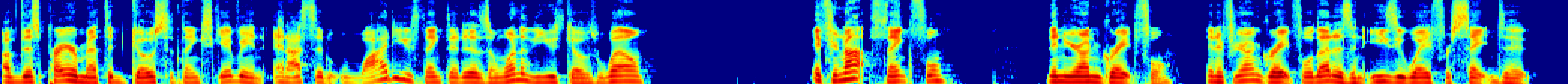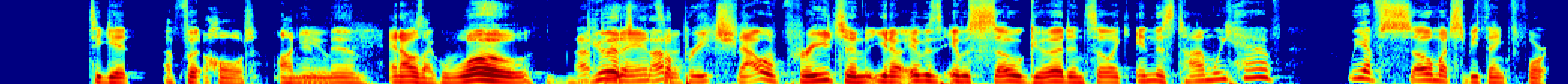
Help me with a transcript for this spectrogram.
of this prayer method goes to Thanksgiving. And I said, why do you think that is? And one of the youth goes, well, if you're not thankful, then you're ungrateful. And if you're ungrateful, that is an easy way for Satan to to get a foothold on you. And I was like, "Whoa, That good preach- answer." That'll preach. That will preach, and you know, it was it was so good. And so, like in this time, we have we have so much to be thankful for.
